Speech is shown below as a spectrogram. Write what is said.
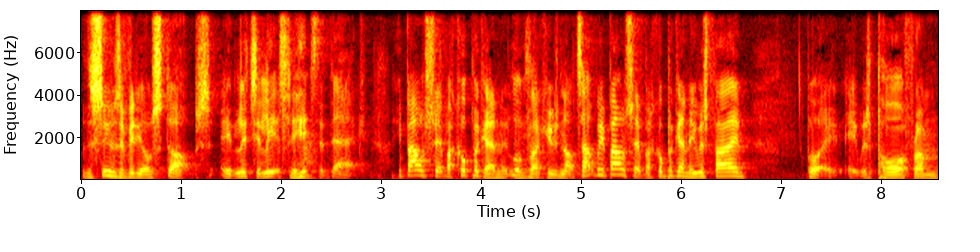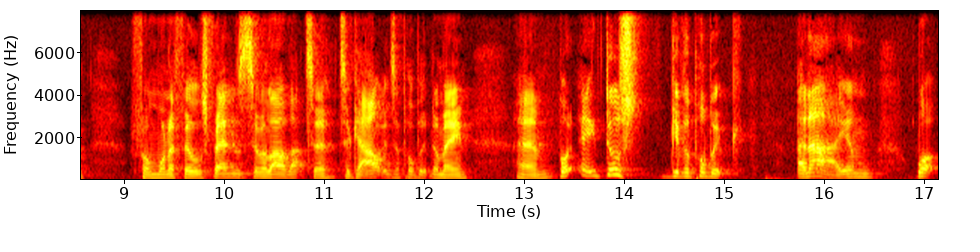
as soon as the video stops, it literally, literally hits the deck. He bounced straight back up again. It looked like he was knocked out, but he bounced straight back up again. He was fine, but it, it was poor from from one of Phil's friends to allow that to, to get out into public domain. Um, but it does give the public an eye and what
